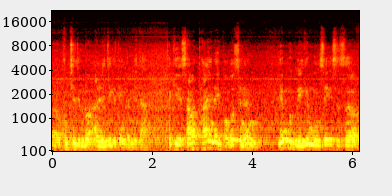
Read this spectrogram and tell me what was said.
어, 국제적으로 알려지게 된 겁니다. 특히 사바타인의 보고서는 영국 외교 문서에 있어서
